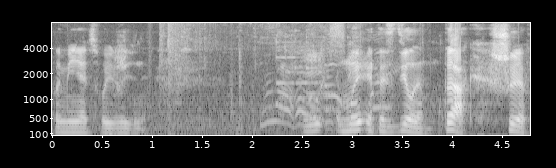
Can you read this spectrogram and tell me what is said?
поменять в своей жизни. И мы это сделаем. Так, шеф.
